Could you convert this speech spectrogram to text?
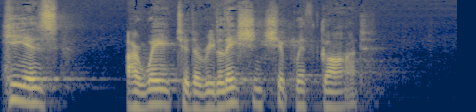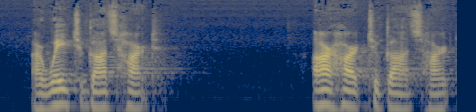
He is our way to the relationship with God, our way to God's heart, our heart to God's heart.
